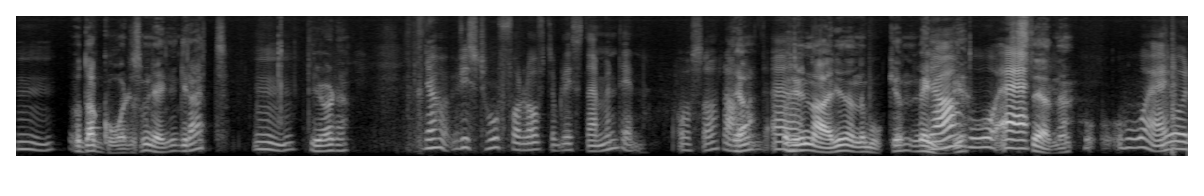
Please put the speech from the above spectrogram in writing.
Mm. Og da går det som regel greit. Mm. Det gjør det. Ja, hvis hun får lov til å bli stemmen din også, da. Ja, og hun er i denne boken veldig ja, hun er, stedende. Hun, hun, er jo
